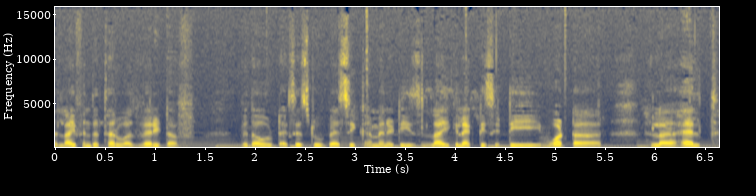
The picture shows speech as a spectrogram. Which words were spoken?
life in the Thar was very tough without access to basic amenities like electricity, water, health,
